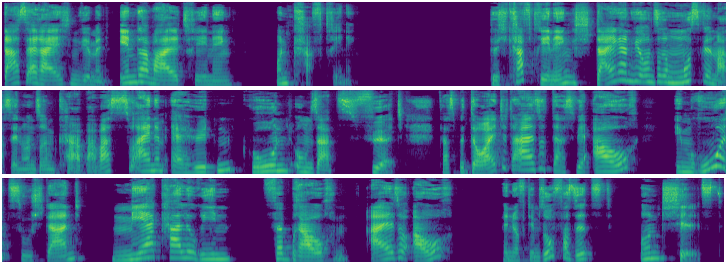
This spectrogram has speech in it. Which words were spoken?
Das erreichen wir mit Intervalltraining und Krafttraining. Durch Krafttraining steigern wir unsere Muskelmasse in unserem Körper, was zu einem erhöhten Grundumsatz führt. Das bedeutet also, dass wir auch im Ruhezustand mehr Kalorien verbrauchen. Also auch, wenn du auf dem Sofa sitzt und chillst.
